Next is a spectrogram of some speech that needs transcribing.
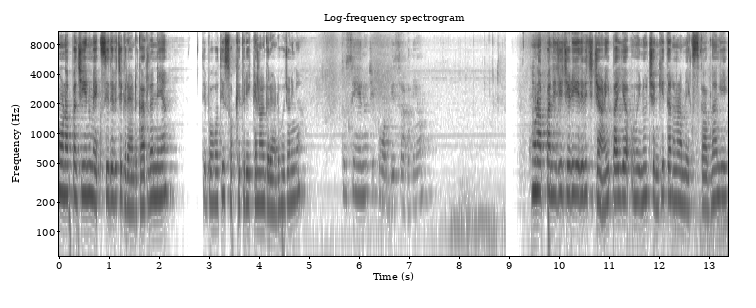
ਹੁਣ ਆਪਾਂ ਜੀ ਇਹਨੂੰ ਮਿਕਸੀ ਦੇ ਵਿੱਚ ਗ੍ਰਾਈਂਡ ਕਰ ਲੈਂਦੇ ਆ ਤੇ ਬਹੁਤ ਹੀ ਸੌਖੇ ਤਰੀਕੇ ਨਾਲ ਗ੍ਰਾਈਂਡ ਹੋ ਜਾਣੀਆਂ ਤੁਸੀਂ ਇਹਨੂੰ ਜੀ ਪਾਉਣ ਵੀ ਸਕਦੇ ਹੋ। ਹੁਣ ਆਪਾਂ ਨੇ ਜੀ ਜਿਹੜੀ ਇਹਦੇ ਵਿੱਚ ਚਾਣੀ ਪਾਈ ਆ, ਉਹ ਇਹਨੂੰ ਚੰਗੀ ਤਰ੍ਹਾਂ ਨਾਲ ਮਿਕਸ ਕਰ ਦਾਂਗੇ।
